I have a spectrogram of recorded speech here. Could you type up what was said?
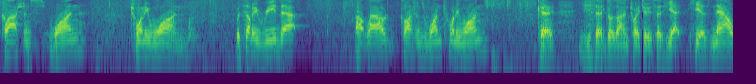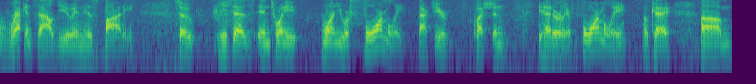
Colossians 1, 21. Would somebody read that out loud? Colossians 1, 21. Okay. He said, goes on in 22, he says, Yet he has now reconciled you in his body. So he says in 21, you were formally, back to your question you had earlier, formally, okay, um,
